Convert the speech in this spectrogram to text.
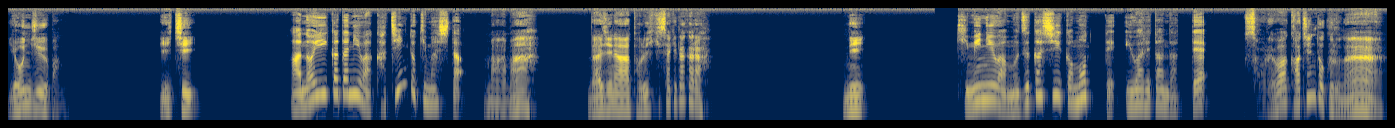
40番。1、あの言い方にはカチンときました。まあまあ、大事な取引先だから。2、君には難しいかもって言われたんだって。それはカチンとくるね。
